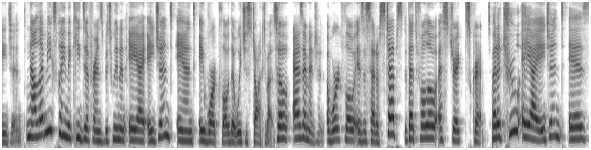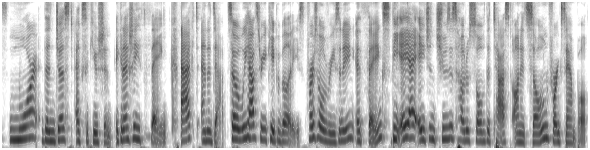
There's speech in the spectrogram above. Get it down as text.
agent. Now, let me explain the key difference between an AI agent and a workflow that we just talked about. So, as I mentioned, a workflow is a set of steps that follow a strict script. But a true AI agent is more than just execution. It can actually think, act, and adapt. So, we have three capabilities. First of all, reasoning, it thinks. The AI agent chooses how to solve the task on its own. For example,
